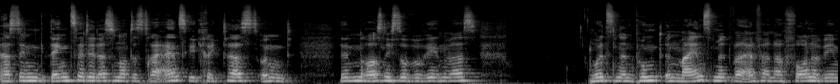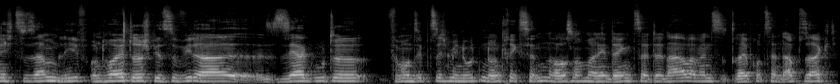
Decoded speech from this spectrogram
hast den Denkzettel, dass du noch das 3-1 gekriegt hast und hinten raus nicht souverän warst. Holst einen Punkt in Mainz mit, weil einfach nach vorne wenig zusammenlief. Und heute spielst du wieder äh, sehr gute 75 Minuten und kriegst hinten raus nochmal den Denkzettel. Na, aber wenn es 3% absagt,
